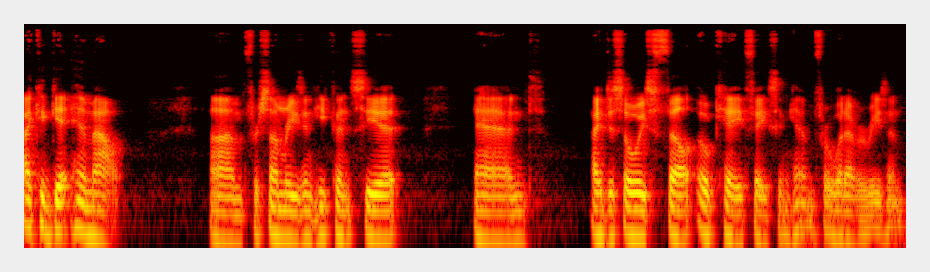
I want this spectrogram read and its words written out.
I could get him out. Um, for some reason, he couldn't see it, and I just always felt okay facing him for whatever reason.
